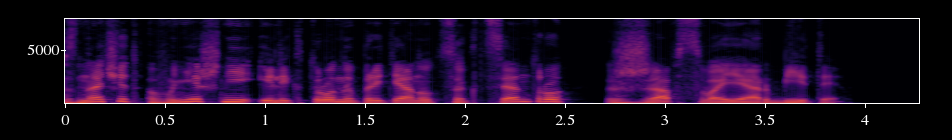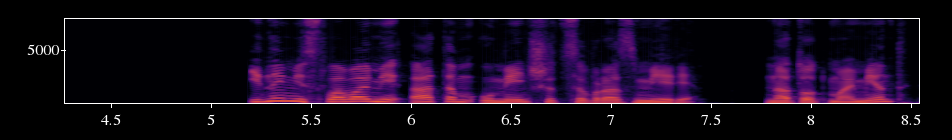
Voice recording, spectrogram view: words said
Значит, внешние электроны притянутся к центру, сжав свои орбиты. Иными словами, атом уменьшится в размере, на тот момент,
